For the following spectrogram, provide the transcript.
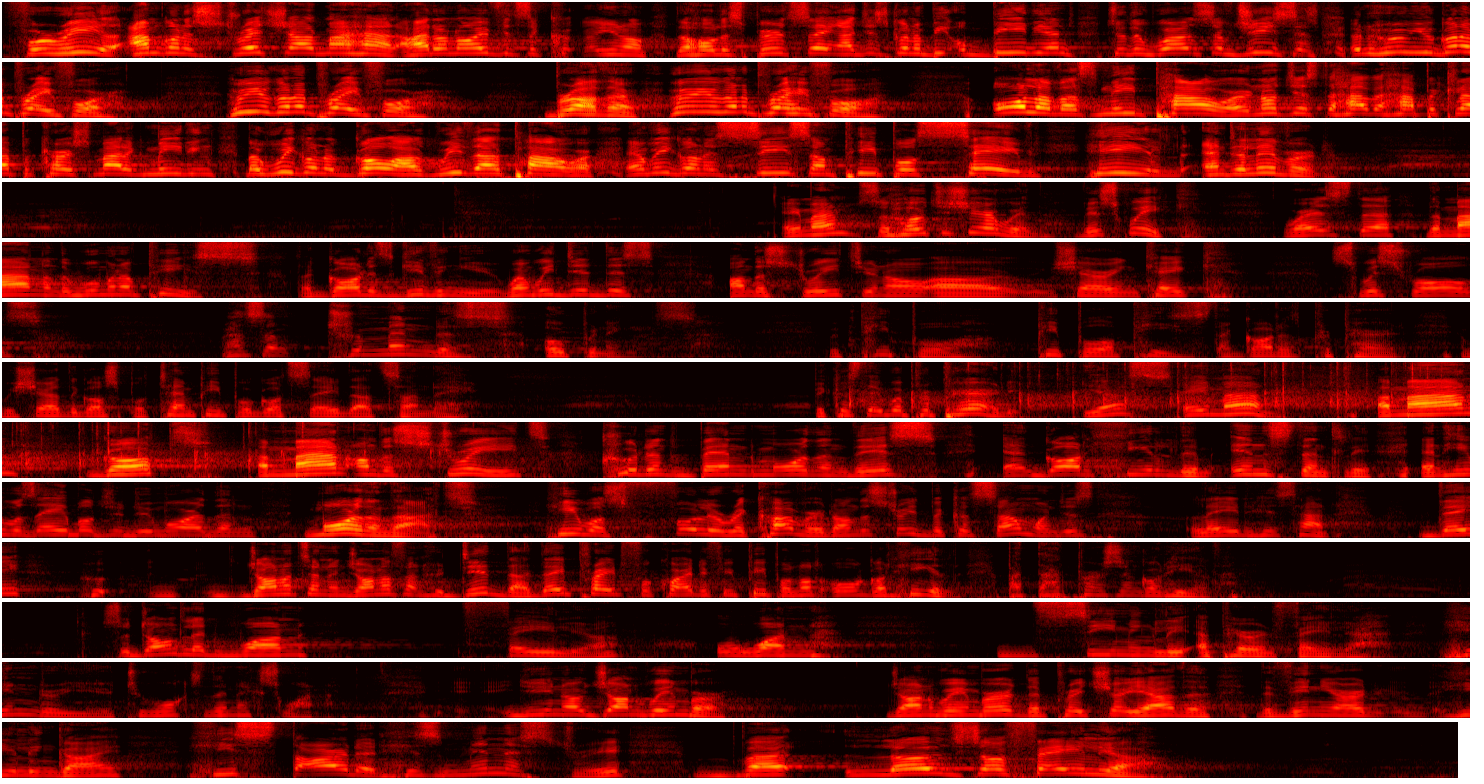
For real, I'm going to stretch out my hand. I don't know if it's a, you know the Holy Spirit saying I'm just going to be obedient to the words of Jesus. And who are you going to pray for? Who are you going to pray for? Brother, who are you going to pray for? All of us need power, not just to have a happy clappy charismatic meeting, but we're going to go out with that power and we're going to see some people saved, healed, and delivered. Amen. So, who to share with this week? Where's the, the man and the woman of peace that God is giving you? When we did this on the street, you know, uh, sharing cake, Swiss rolls, we had some tremendous openings with people, people of peace that God has prepared. And we shared the gospel. Ten people got saved that Sunday because they were prepared. Yes, amen. A man got, a man on the street couldn't bend more than this, and God healed him instantly, and he was able to do more than more than that. He was fully recovered on the street because someone just laid his hand. They who, Jonathan and Jonathan who did that, they prayed for quite a few people. Not all got healed, but that person got healed. So don't let one failure or one seemingly apparent failure hinder you to walk to the next one. Do you know John Wimber? John Wimber, the preacher, yeah, the, the vineyard healing guy. He started his ministry, but loads of failure.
